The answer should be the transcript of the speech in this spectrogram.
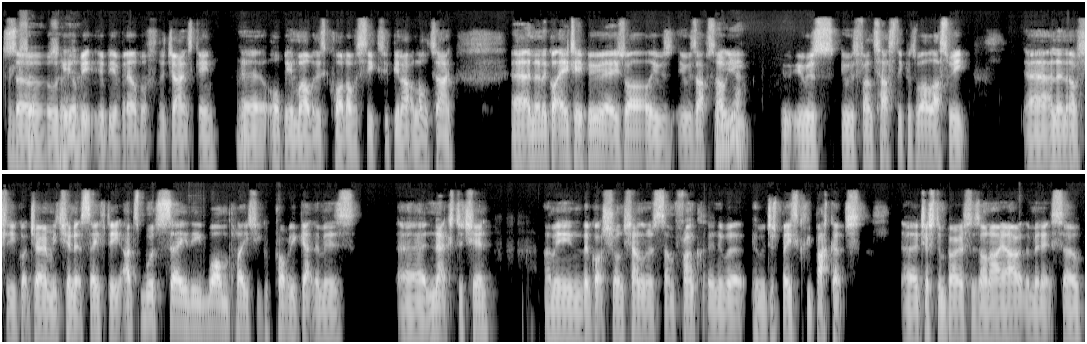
so, seven, so, he'll yeah. be he'll be available for the Giants game. Right. Uh, all being well with his quad, obviously, because he's been out a long time. Uh, and then they got AJ Bouye as well. He was he was absolutely oh, yeah. he, he, was he was fantastic as well last week. Uh, and then obviously you've got Jeremy Chinn at safety. I would say the one place you could probably get them is uh, next to Chinn. I mean, they've got Sean Chandler and Sam Franklin who were who were just basically backups. Uh, Juston Burris is on IR at the minute, so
